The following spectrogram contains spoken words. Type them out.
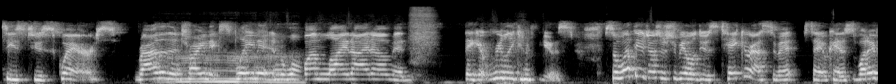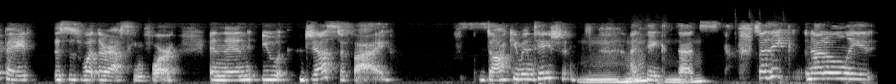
these two squares, rather than trying to explain it in ah. one line item and they get really confused. So what the adjuster should be able to do is take your estimate, say, okay, this is what I've paid, this is what they're asking for, and then you justify documentation. Mm-hmm, I think mm-hmm. that's so. I think not only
